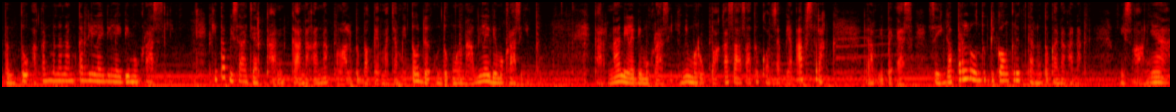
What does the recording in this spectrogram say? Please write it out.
tentu akan menanamkan nilai-nilai demokrasi. Kita bisa ajarkan ke anak-anak melalui berbagai macam metode untuk mengenal nilai demokrasi itu. Karena nilai demokrasi ini merupakan salah satu konsep yang abstrak dalam IPS, sehingga perlu untuk dikonkretkan untuk anak-anak. Misalnya,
